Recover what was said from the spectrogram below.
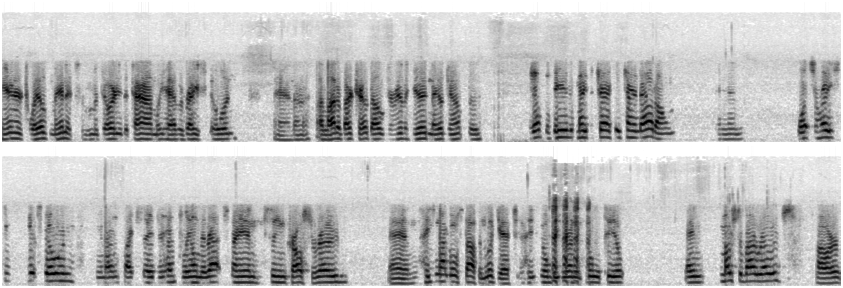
10 or 12 minutes, the majority of the time, we have a race going. And uh, a lot of our trail dogs are really good, and they'll jump the jump the deer that made the track they turned out on. And then once the race gets going, you know, like I said, you're hopefully on the right stand, see him cross the road, and he's not going to stop and look at you. He's going to be running full tilt. And most of our roads are,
